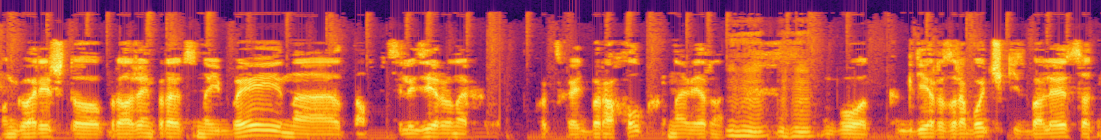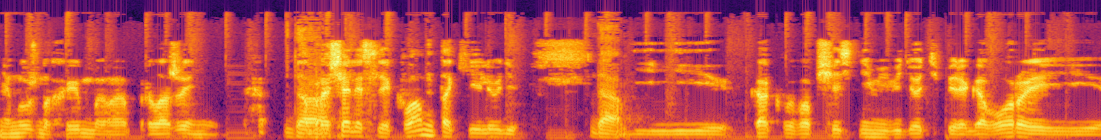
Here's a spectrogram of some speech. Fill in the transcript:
Он говорит, что приложения продаются на eBay, на там, специализированных как сказать, барахолках, наверное, uh-huh, uh-huh. вот, где разработчики избавляются от ненужных им э, приложений. Да. Обращались ли к вам такие люди? Да. И как вы вообще с ними ведете переговоры? И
